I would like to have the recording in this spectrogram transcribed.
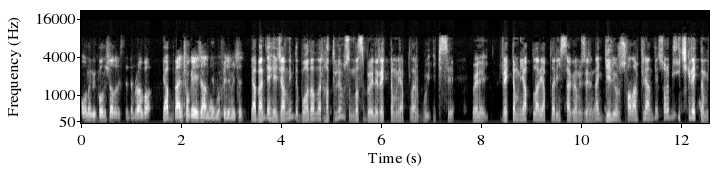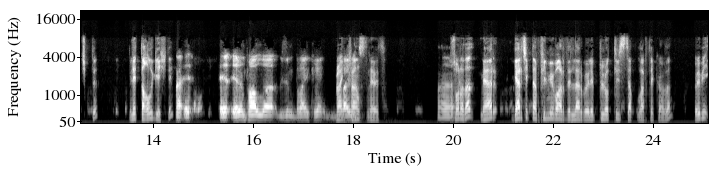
Onu bir konuşalım istedim Rabo. Ya Ben çok heyecanlıyım bu film için. ya ben de heyecanlıyım da bu adamlar hatırlıyor musun nasıl böyle reklamını yaptılar bu ikisi? Böyle reklamını yaptılar yaptılar Instagram üzerinden geliyoruz falan filan diye. Sonra bir içki reklamı çıktı. Millet dalga geçti. Ha, e, e- Aaron Paul'la bizim Bryan, Cran- Bryan mı? Cranston evet. Ha. Sonra da meğer gerçekten filmi var dediler böyle plot twist yaptılar tekrardan. Böyle bir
